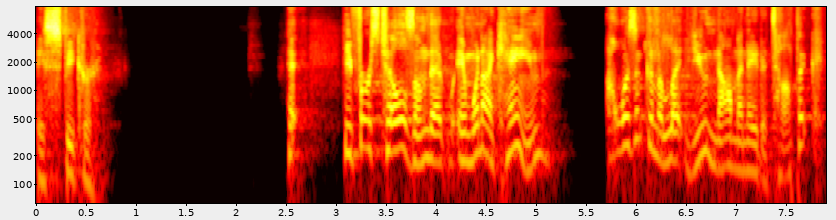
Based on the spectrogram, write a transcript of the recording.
a speaker. He first tells them that, and when I came, I wasn't going to let you nominate a topic.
